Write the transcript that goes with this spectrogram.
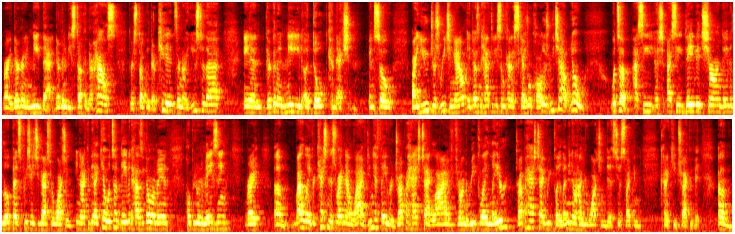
right? They're going to need that. They're going to be stuck in their house. They're stuck with their kids. They're not used to that. And they're going to need adult connection. And so by you just reaching out, it doesn't have to be some kind of scheduled call. Just reach out. Yo, what's up? I see I see David, Sean, David Lopez. Appreciate you guys for watching. You know, I could be like, yo, what's up, David? How's it going, man? Hope you're doing amazing, right? Um, by the way, if you're catching this right now live, do me a favor, drop a hashtag live. If you're on the replay later, drop a hashtag replay. Let me know how you're watching this just so I can kind of keep track of it. Um,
